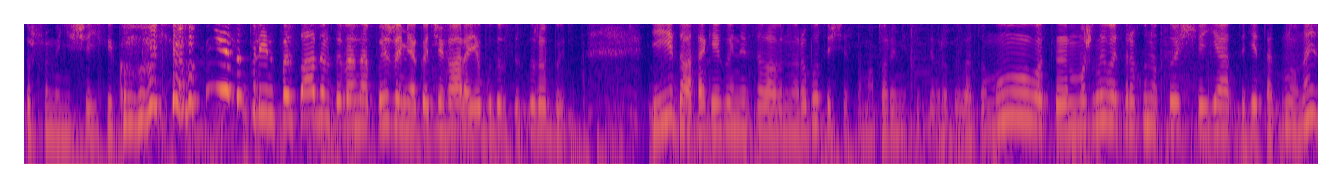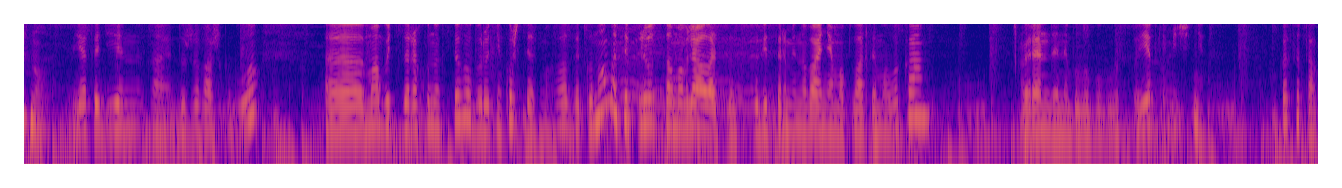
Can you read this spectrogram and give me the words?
То що мені ще їх і колоть? Ні, ну блін, посадив, тебе напишем, я кочегара, я буду все це робити. І да, так я його і не взяла на роботу, ще сама пару місяців робила. Тому от е, можливо, з рахунок того, що я тоді так, ну на ізнос. Я тоді не знаю, дуже важко було. Е, мабуть, за рахунок цього оборотні кошти я змогла зекономити, плюс домовлялася з відтермінуванням оплати молока. Оренди не було, бо було своє приміщення. Як-то так.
